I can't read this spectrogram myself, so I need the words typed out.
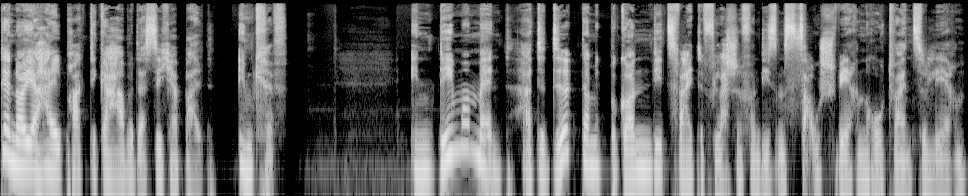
der neue Heilpraktiker habe das sicher bald im Griff. In dem Moment hatte Dirk damit begonnen, die zweite Flasche von diesem sauschweren Rotwein zu leeren.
